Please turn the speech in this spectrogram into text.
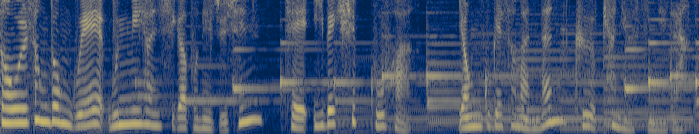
서울 성동구의 문미현 씨가 보내주신 제 219화 영국에서 만난 그 편이었습니다.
